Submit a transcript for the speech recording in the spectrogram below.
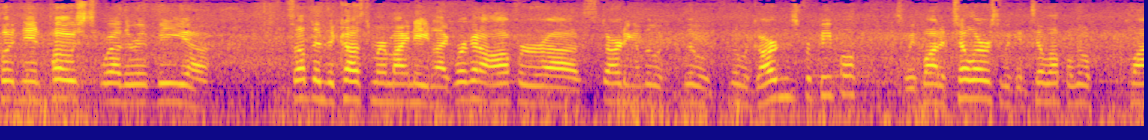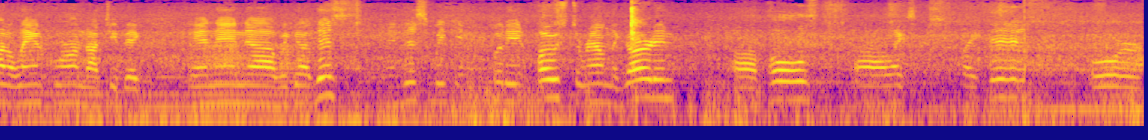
putting in posts, whether it be uh, something the customer might need. Like we're going to offer uh, starting a little, little little gardens for people. So we bought a tiller so we can till up a little plot of land for them, not too big. And then uh, we got this, and this we can put in posts around the garden, uh, poles uh, like like this or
